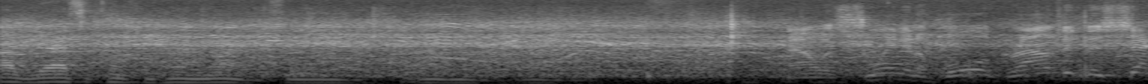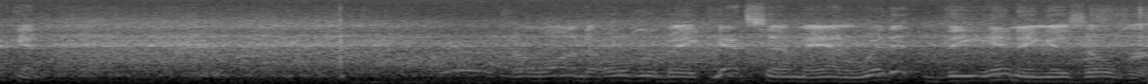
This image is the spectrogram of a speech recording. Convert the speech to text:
RBIs have come from home runs. So, yeah, I. Now a swing and a ball grounded to second. Overbay gets him, and with it, the inning is over.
